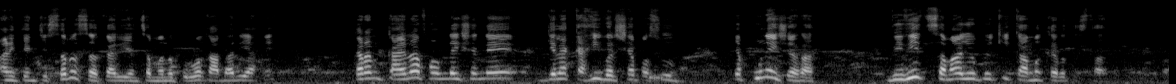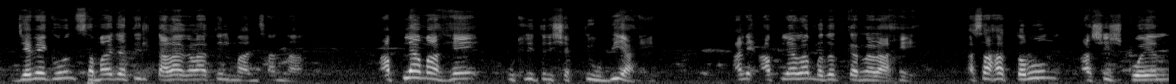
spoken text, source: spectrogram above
आणि त्यांचे सर्व सहकारी यांचा मनपूर्वक आभारी आहे. कारण कायरा फाउंडेशनने गेल्या काही वर्षापासून या पुणे शहरात विविध समाजोपयोगी कामं करत असतात. जेणेकरून समाजातील तळागाळातील माणसांना आपल्या मागे कुठली तरी शक्ती उभी आहे आणि आपल्याला मदत करणार आहे असा हा तरुण आशिष गोयल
